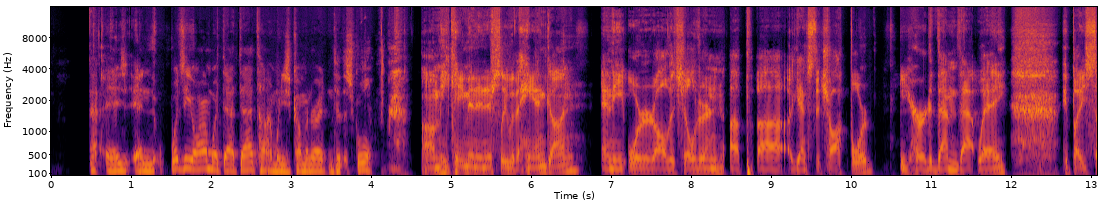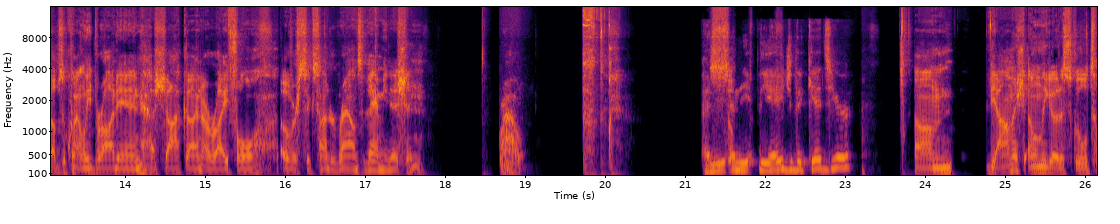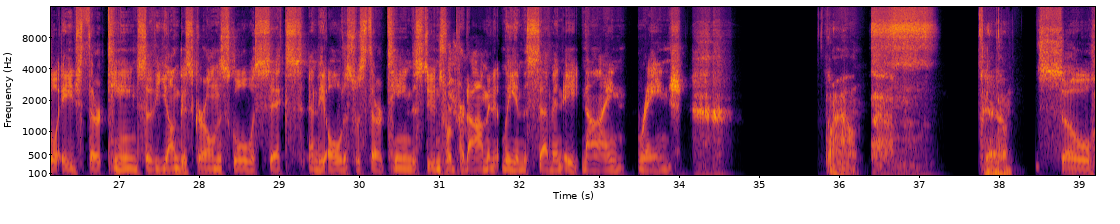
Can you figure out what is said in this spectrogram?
Uh, and, he's, and what's he armed with at that time when he's coming right into the school? Um, he came in initially with a handgun and he ordered all the children up uh, against the chalkboard. He herded them that way. But he subsequently brought in a shotgun, a rifle, over 600 rounds of ammunition. Wow. And, the, So- and the, the age of the kids here? Um, the Amish only go to school till age 13. So the youngest girl in the school was six and the oldest was 13. The students were predominantly in the seven, eight, nine range. Wow. Yeah. So,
